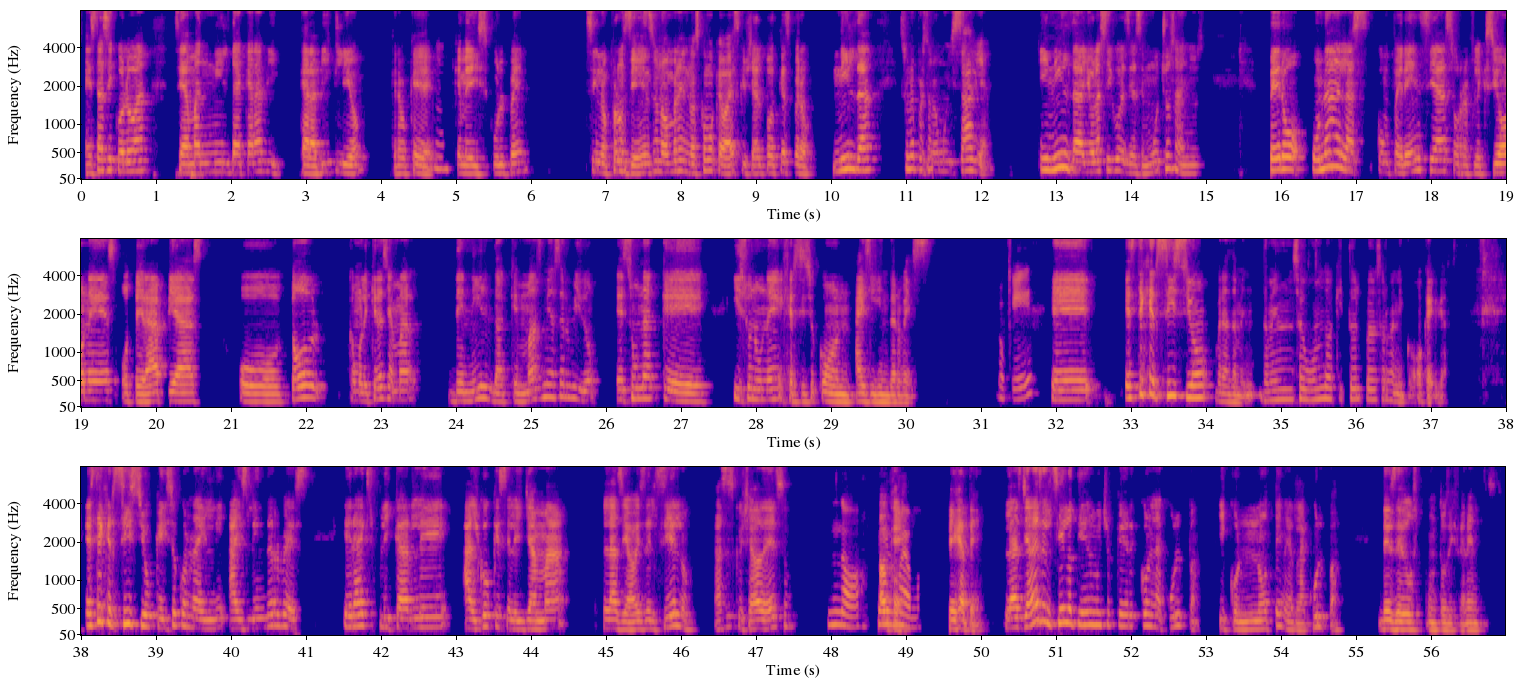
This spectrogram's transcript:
Esta psicóloga se llama Nilda Carabiglio, creo que, que me disculpe si no pronuncié bien su nombre, no es como que va a escuchar el podcast, pero Nilda es una persona muy sabia. Y Nilda, yo la sigo desde hace muchos años, pero una de las conferencias o reflexiones o terapias o todo, como le quieras llamar, de Nilda que más me ha servido es una que hizo en un ejercicio con Aislinn Derbez. Ok. Eh, este ejercicio, verás, dame, un segundo, aquí todo el pedo es orgánico. Ok, ya. Este ejercicio que hizo con Aislinn Derbez era explicarle algo que se le llama las llaves del cielo. ¿Has escuchado de eso? No, es nuevo. Fíjate, las llaves del cielo tienen mucho que ver con la culpa y con no tener la culpa desde dos puntos diferentes.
